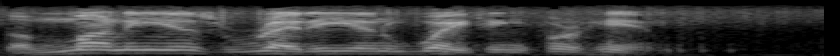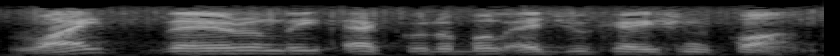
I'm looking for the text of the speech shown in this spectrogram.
the money is ready and waiting for him, right there in the Equitable Education Fund.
